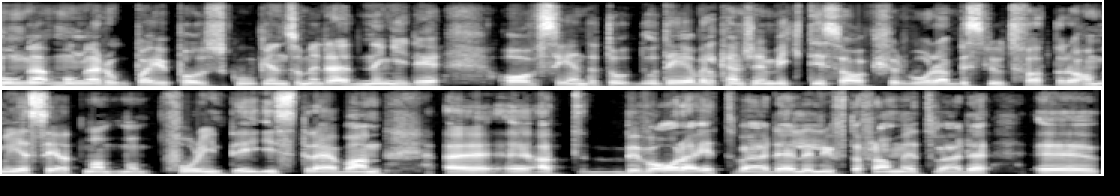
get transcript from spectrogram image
många, många ropar ju på skogen som en räddning i det avseendet och, och det är väl kanske en viktig sak för våra beslutsfattare att ha med sig att man, man får inte i strävan eh, eh att bevara ett värde eller lyfta fram ett värde eh,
